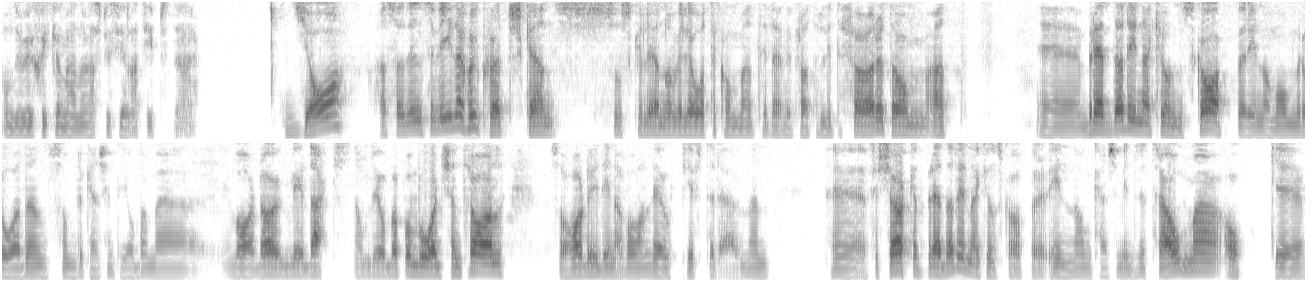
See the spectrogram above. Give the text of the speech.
Om du vill skicka med några speciella tips där. Ja, alltså den civila sjuksköterskan så skulle jag nog vilja återkomma till det vi pratade lite förut om att eh, bredda dina kunskaper inom områden som du kanske inte jobbar med vardaglig dags. Om du jobbar på en vårdcentral så har du dina vanliga uppgifter där. Men eh, försök att bredda dina kunskaper inom kanske mindre trauma och eh,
